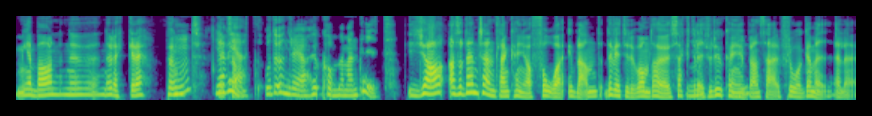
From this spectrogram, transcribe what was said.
mer barn, nu, nu räcker det. Punkt. Jag liksom. vet. Och då undrar jag, hur kommer man dit? Ja, alltså den känslan kan jag få ibland. Det vet ju du om, det har jag ju sagt till Mm. dig. För du kan ju Mm. ibland så här fråga mig, eller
